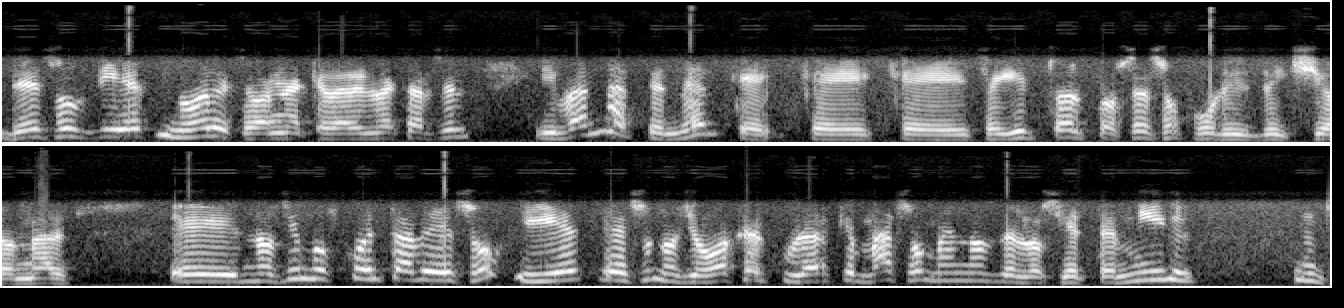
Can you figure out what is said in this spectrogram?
de esos 10, 9 se van a quedar en la cárcel y van a tener que, que, seguir todo el proceso jurisdiccional. Eh, nos dimos cuenta de eso y eso nos llevó a calcular que más o menos de los 7 mil 100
